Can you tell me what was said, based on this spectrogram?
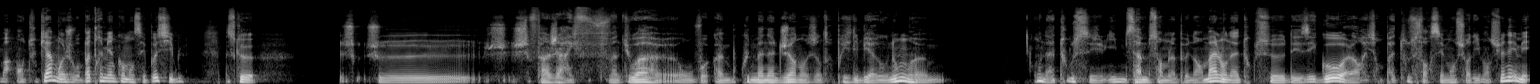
Bah, en tout cas, moi, je vois pas très bien comment c'est possible. Parce que, je, enfin, j'arrive, enfin, tu vois, euh, on voit quand même beaucoup de managers dans les entreprises libérées ou non. euh, on a tous, et ça me semble un peu normal, on a tous euh, des égaux. Alors, ils sont pas tous forcément surdimensionnés, mais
